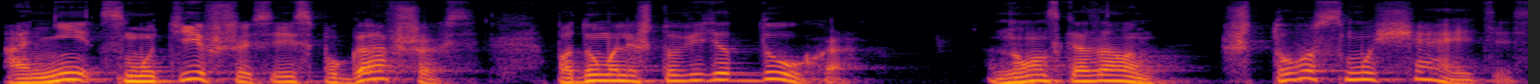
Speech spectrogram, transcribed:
Они, смутившись и испугавшись, подумали, что видят Духа. Но Он сказал им, что смущаетесь?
